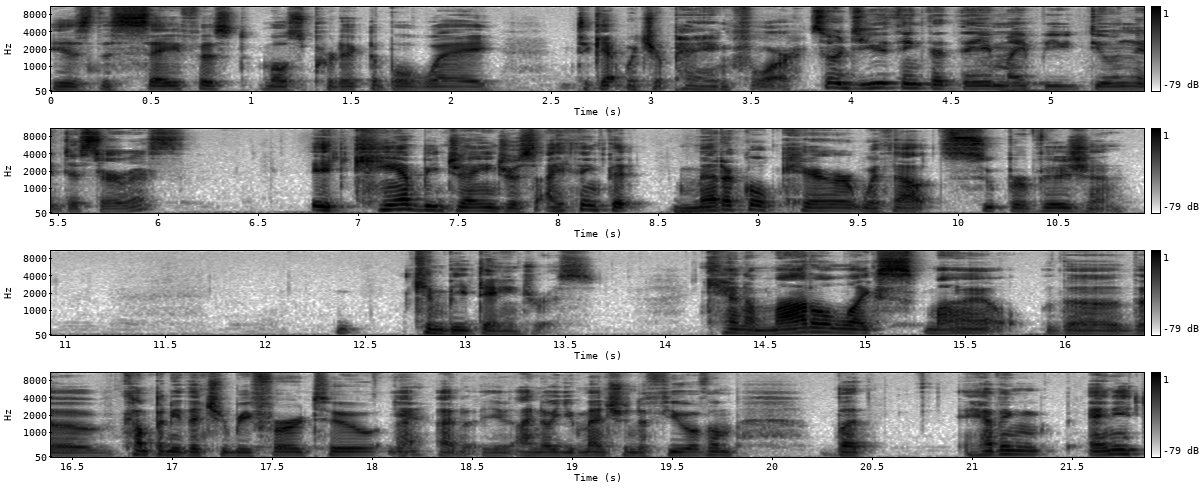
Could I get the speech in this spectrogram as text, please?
is the safest, most predictable way to get what you're paying for. So, do you think that they might be doing a disservice? It can be dangerous. I think that medical care without supervision can be dangerous can a model like Smile, the the company that you referred to, yeah. I, I, know you mentioned a few of them, but having any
